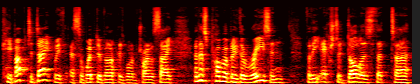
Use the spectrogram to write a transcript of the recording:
keep up to date with as a web developer is what I'm trying to say. And that's probably the reason for the extra dollars that uh,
